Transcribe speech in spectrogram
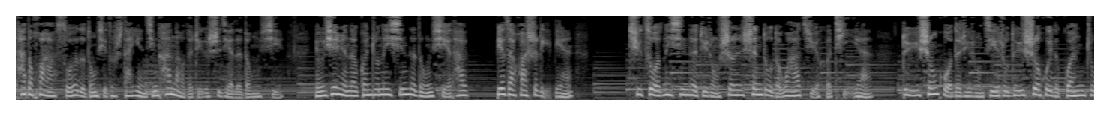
他的画所有的东西都是他眼睛看到的这个世界的东西；有一些人呢关注内心的东西，他憋在画室里边。去做内心的这种深深度的挖掘和体验，对于生活的这种接触，对于社会的关注，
